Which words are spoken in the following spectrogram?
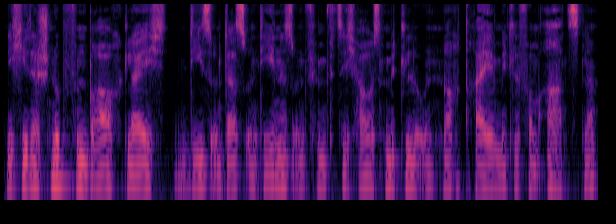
Nicht jeder Schnupfen braucht gleich dies und das und jenes und 50 Hausmittel und noch drei Mittel vom Arzt. Ne?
